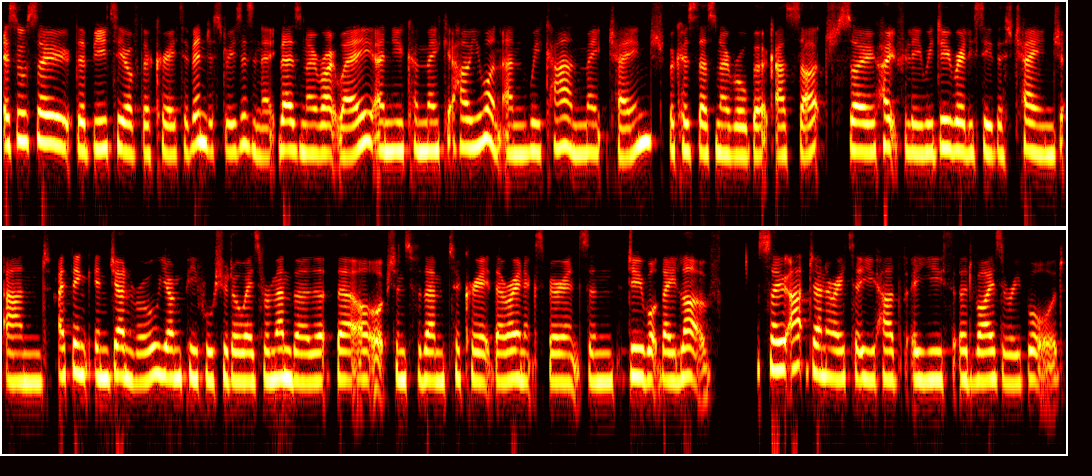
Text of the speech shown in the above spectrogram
It's also the beauty of the creative industries, isn't it? There's no right way and you can make it how you want. And we can make change because there's no rule book as such. So hopefully we do really see this change. And I think in general, young people should always remember that there are options for them to create their own experience and do what they love. So at Generator, you had a youth advisory board.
